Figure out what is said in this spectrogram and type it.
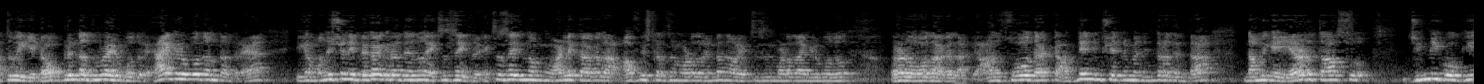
ಅಥವಾ ಈ ಡಾಕ್ಟರ್ ಇಂದ ದೂರ ಇರ್ಬೋದು. ಹೇಗಿರ್ಬೋದು ಅಂತಂದ್ರೆ, ಈಗ ಮನುಷ್ಯನಿಗೆ ಬೇಕಾಗಿರೋದೇನು ಎಕ್ಸಸೈಸ್ ಎಕ್ಸಸೈಸ್ ನಮ್ಗೆ ಮಾಡ್ಲಿಕ್ಕೆ ಆಗಲ್ಲ ಆಫೀಸ್ ಕೆಲಸ ಮಾಡೋದ್ರಿಂದ ನಾವು ಎಕ್ಸಸೈಸ್ ಮಾಡೋದಾಗಿರ್ಬೋದು. ಹೊರಡು ಹೋದಾಗಲ್ಲ ಸೋ ದಟ್ ಹದಿನೈದು ನಿಮಿಷ ಇದ್ರ ಮೇಲೆ ನಿಂತಿರೋದ್ರಿಂದ ನಮಗೆ ಎರಡು ತಾಸು ಜಿಮ್ಮಿಗೆ ಹೋಗಿ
